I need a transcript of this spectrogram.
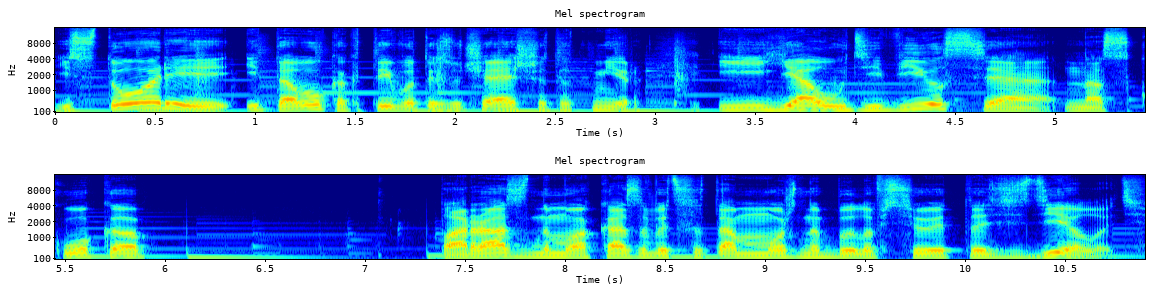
истории и того, как ты вот изучаешь этот мир. И я удивился, насколько по-разному, оказывается, там можно было все это сделать.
